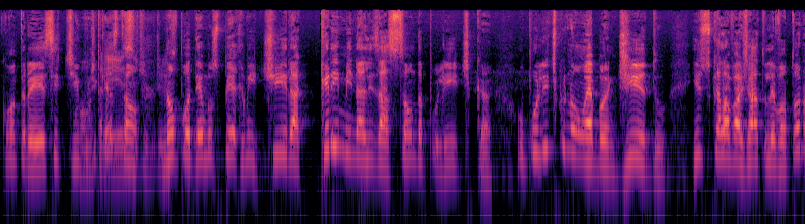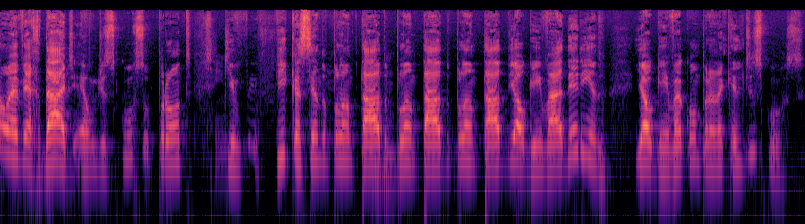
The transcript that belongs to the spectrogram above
contra esse tipo de Contra esse questão. tipo de não podemos permitir a criminalização da política. O político não é bandido. Isso que a Lava Jato levantou não é verdade. É um discurso pronto que fica sendo plantado, Uhum. plantado, plantado e alguém vai aderindo. E alguém vai comprando aquele discurso.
